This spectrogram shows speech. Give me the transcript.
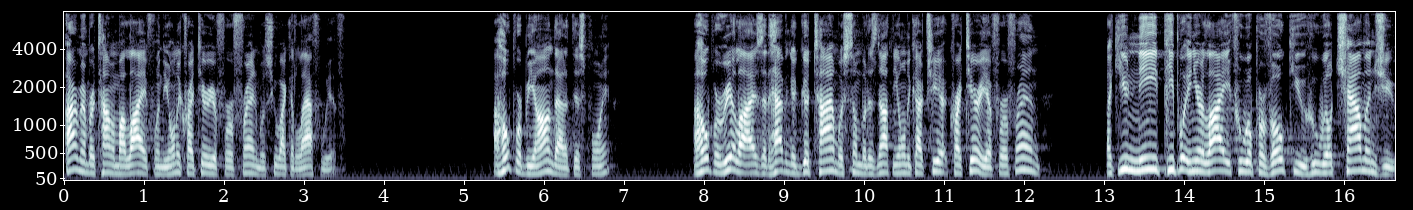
I remember a time in my life when the only criteria for a friend was who I could laugh with. I hope we're beyond that at this point. I hope we realize that having a good time with someone is not the only criteria for a friend. Like you need people in your life who will provoke you, who will challenge you.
